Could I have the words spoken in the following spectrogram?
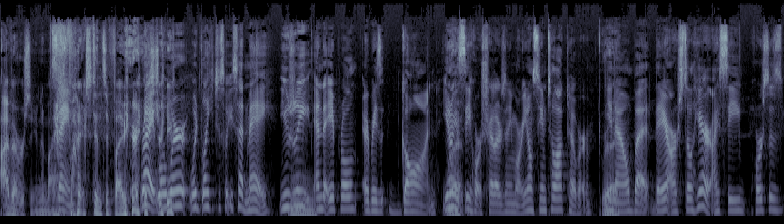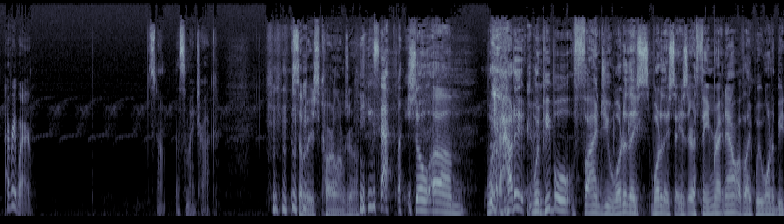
I've ever seen in my, my extensive five year Right. history. Well, we're, we're like just what you said, May. Usually, end of April, everybody's gone. You don't Right. even see horse trailers anymore. You don't see them till October. Right. You know, but they are still here. I see horses everywhere. It's not. That's my truck. Somebody's car alarm's going off. exactly. So, um, how do when people find you? What do they what do they say? Is there a theme right now of like we want to be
